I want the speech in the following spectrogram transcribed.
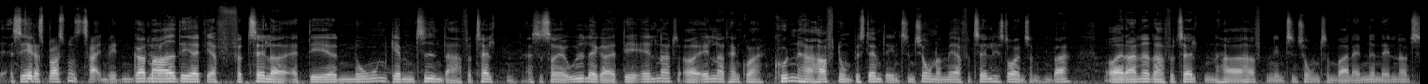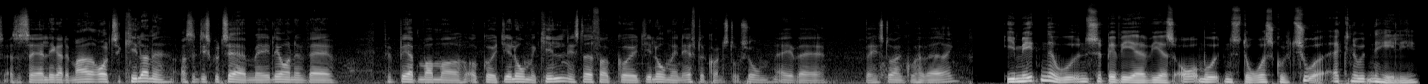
altså stiller jeg spørgsmålstegn ved den? gør meget det, at jeg fortæller, at det er nogen gennem tiden, der har fortalt den. Altså, så jeg udlægger, at det er Elnert, og Elnert han kunne have haft nogle bestemte intentioner med at fortælle historien, som den var, og at andre, der har fortalt den, har haft en intention, som var en anden end Elnert. Altså, så jeg lægger det meget over til kilderne, og så diskuterer jeg med eleverne, hvad, beder dem om at, at gå i dialog med kilden, i stedet for at gå i dialog med en efterkonstruktion af, hvad, hvad historien kunne have været. Ikke? I midten af Odense bevæger vi os over mod den store skulptur af Knud den Hellige.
